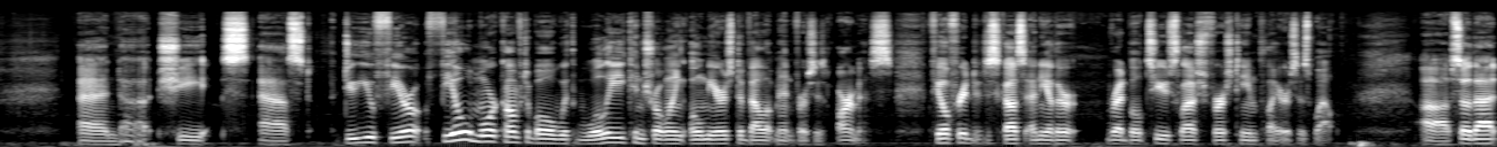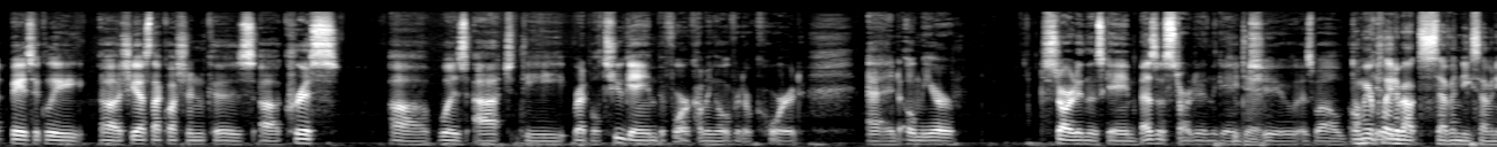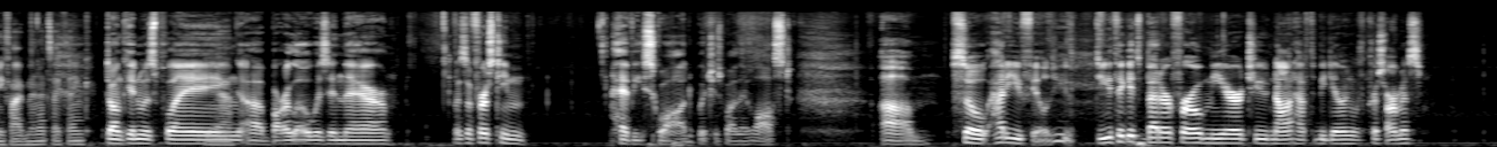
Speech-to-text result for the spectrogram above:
and uh, she s- asked, "Do you feel feel more comfortable with Wooly controlling Omir's development versus Armas? Feel free to discuss any other Red Bull two slash first team players as well." Uh, so that basically, uh, she asked that question because uh, Chris uh, was at the Red Bull 2 game before coming over to record, and Omir started in this game. Beza started in the game too, as well. Omir played about 70, 75 minutes, I think. Duncan was playing. Uh, Barlow was in there. It was a first team heavy squad, which is why they lost. Um, so, how do you feel? Do you do you think it's better for Omir to not have to be dealing with Chris Armas?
